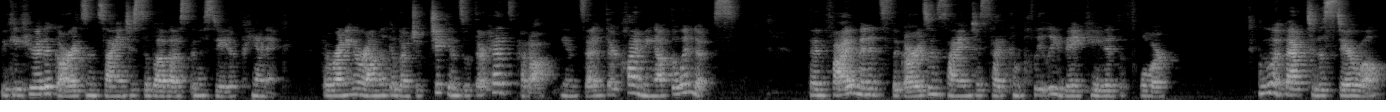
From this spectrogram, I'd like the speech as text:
We could hear the guards and scientists above us in a state of panic. They're running around like a bunch of chickens with their heads cut off, Ian said. They're climbing out the windows. Within five minutes, the guards and scientists had completely vacated the floor. We went back to the stairwell.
